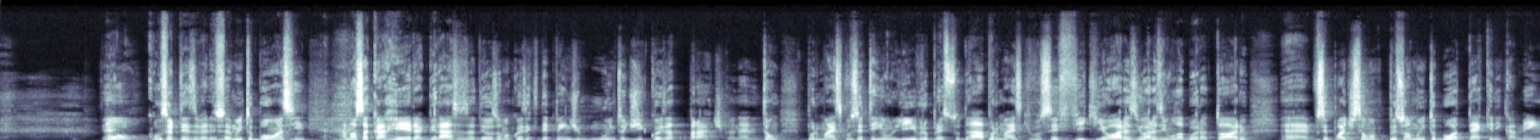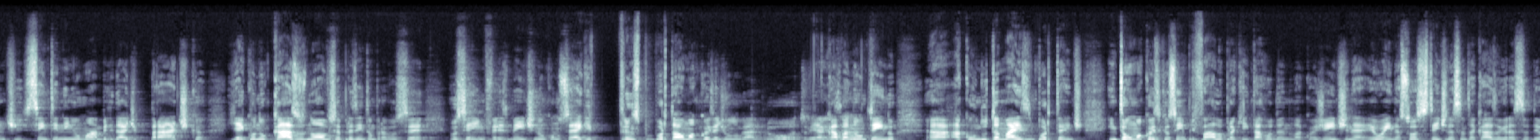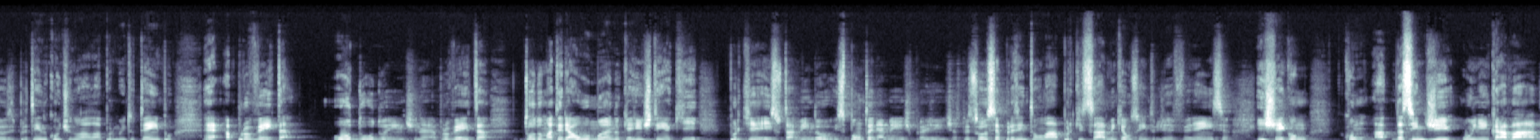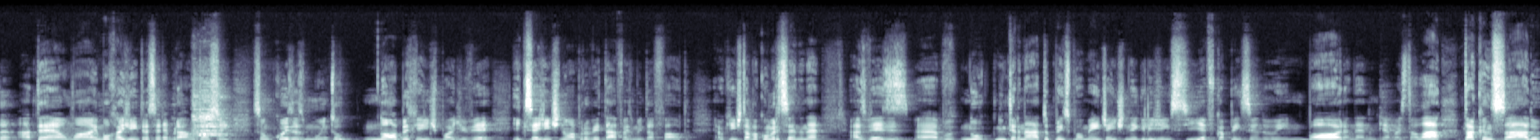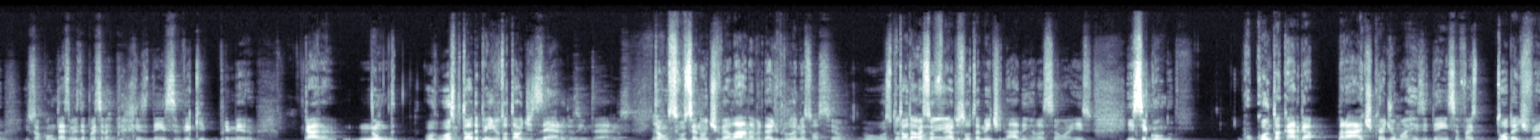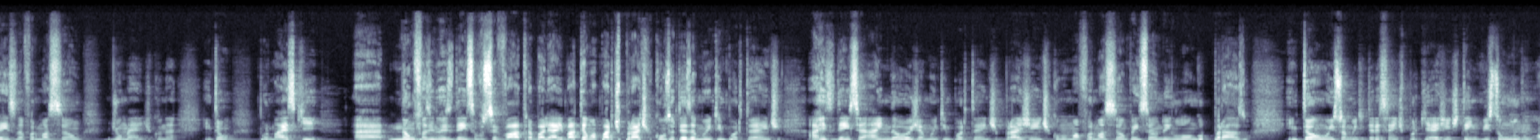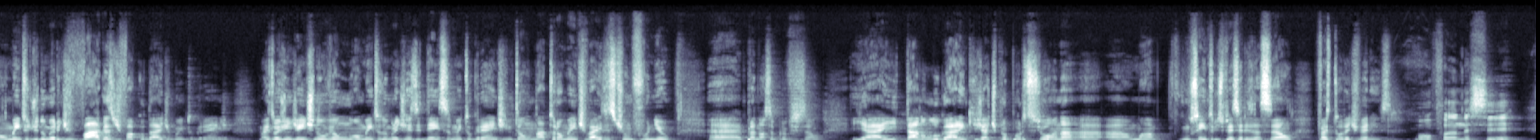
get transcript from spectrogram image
É, bom, com certeza, velho. Isso é muito bom. Assim, a nossa carreira, graças a Deus, é uma coisa que depende muito de coisa prática, né? Então, por mais que você tenha um livro para estudar, por mais que você fique horas e horas em um laboratório, é, você pode ser uma pessoa muito boa tecnicamente, sem ter nenhuma habilidade prática. E aí, quando casos novos se apresentam para você, você infelizmente não consegue transportar uma coisa de um lugar para o outro e é, acaba exato. não tendo a, a, conduta mais importante. Então, uma coisa que eu sempre falo para quem está rodando lá com a gente, né? Eu ainda sou assistente da Santa Casa, graças a Deus e pretendo continuar lá por muito tempo, é aproveita o, o doente, né? Aproveita todo o material humano que a gente tem aqui, porque isso está vindo espontaneamente para a gente. As pessoas se apresentam lá porque sabem que é um centro de referência e chegam com, assim, de unha encravada até uma hemorragia intracerebral. Então, assim, são coisas muito nobres que a gente pode ver e que se a gente não aproveitar faz muita falta. É o que a gente estava conversando, né? Às vezes, é, no, internato, principalmente, a gente negligencia, fica pensando em ir embora, né? Não quer mais estar tá lá, tá cansado. Isso acontece, mas depois você vai para a residência e vê que, primeiro, cara, não, o, hospital depende um total de zero dos internos. Então, hum. se você não estiver lá, na verdade, o problema é só seu. O hospital Totalmente. não vai sofrer absolutamente nada em relação a isso. E segundo, o quanto a carga prática de uma residência faz toda a diferença na formação de um médico, né? Então, por mais que Uh, não fazendo residência você vá trabalhar e vai ter uma parte prática com certeza muito importante, a residência ainda hoje é muito importante para a gente como uma formação pensando em longo prazo. Então isso é muito interessante porque a gente tem visto um aumento de número de vagas de faculdade muito grande, mas hoje em dia a gente não vê um aumento do número de residências muito grande, então naturalmente vai existir um funil uh, eh, para nossa profissão. E aí tá num lugar em que já te proporciona a, a uma, um centro de especialização faz toda a diferença. Bom, falando nesse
